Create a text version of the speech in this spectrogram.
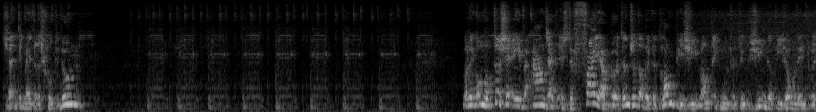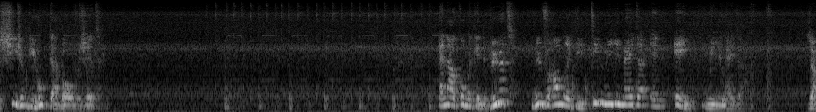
centimeter is goed te doen. Wat ik ondertussen even aanzet is de fire button, zodat ik het lampje zie. Want ik moet natuurlijk zien dat hij zometeen precies op die hoek daarboven zit. En nou kom ik in de buurt. Nu verander ik die 10 mm in 1 mm. Zo.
